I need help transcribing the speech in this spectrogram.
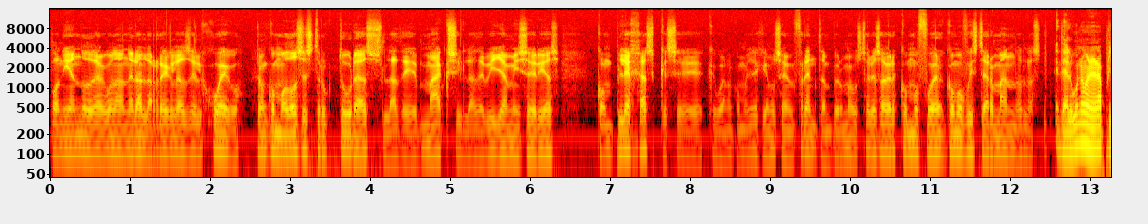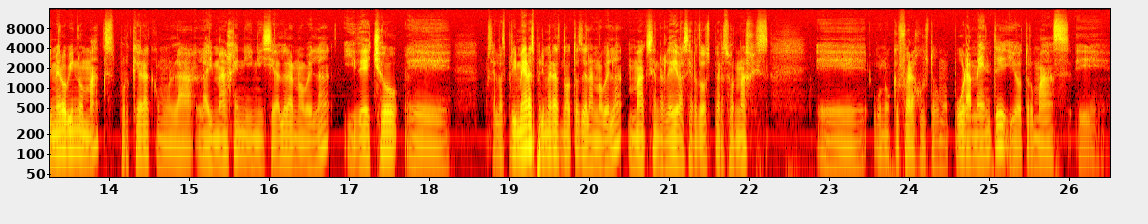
poniendo de alguna manera las reglas del juego. Son como dos estructuras, la de Max y la de Villa Miserias, complejas que se que bueno como ya dijimos se enfrentan pero me gustaría saber cómo fue cómo fuiste armándolas de alguna manera primero vino Max porque era como la, la imagen inicial de la novela y de hecho eh, o sea las primeras primeras notas de la novela Max en realidad iba a ser dos personajes eh, uno que fuera justo como puramente y otro más eh,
